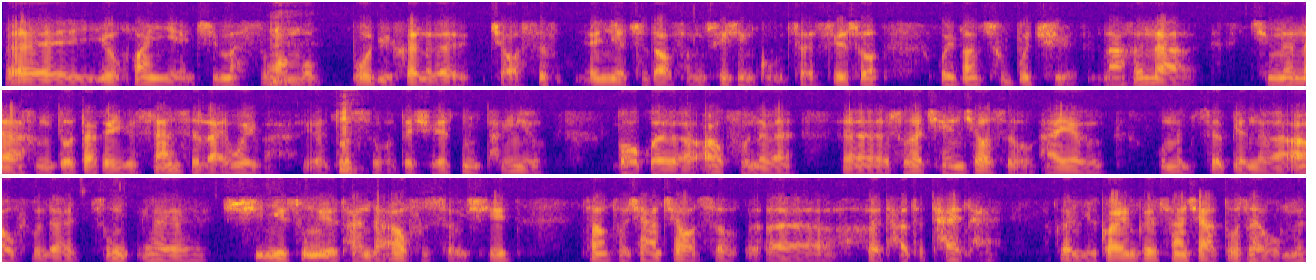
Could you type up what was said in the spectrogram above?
呃，有换眼睛嘛，视网膜玻璃和那个脚是，你也知道粉碎性骨折，所以说我一般出不去。然后呢，请了呢很多，大概有三十来位吧，呃，都是我的学生朋友，包括二胡那个，呃，除了钱教授，还有我们这边那个二胡的中，呃，悉尼中乐团的二胡首席张土祥教授，呃，和他的太太，和女高音歌上下都在我们。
